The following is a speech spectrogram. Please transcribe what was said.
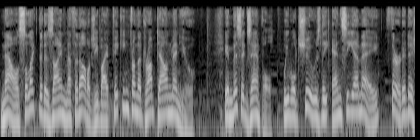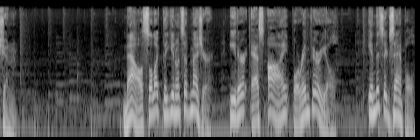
Now select the design methodology by picking from the drop-down menu. In this example, we will choose the NCMA 3rd edition. Now select the units of measure, either SI or Imperial. In this example,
